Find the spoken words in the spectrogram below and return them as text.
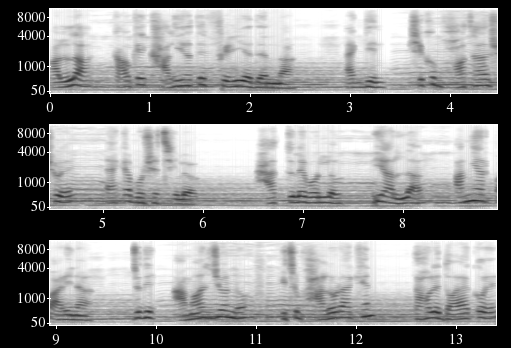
আল্লাহ কাউকে খালি হাতে ফিরিয়ে দেন না। একদিন সে খুব হতাশ হয়ে একা বসেছিল। হাত তুলে বলল ই আল্লাহ, আমি আর পারি না। যদি আমার জন্য কিছু ভালো রাখেন, তাহলে দয়া করে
